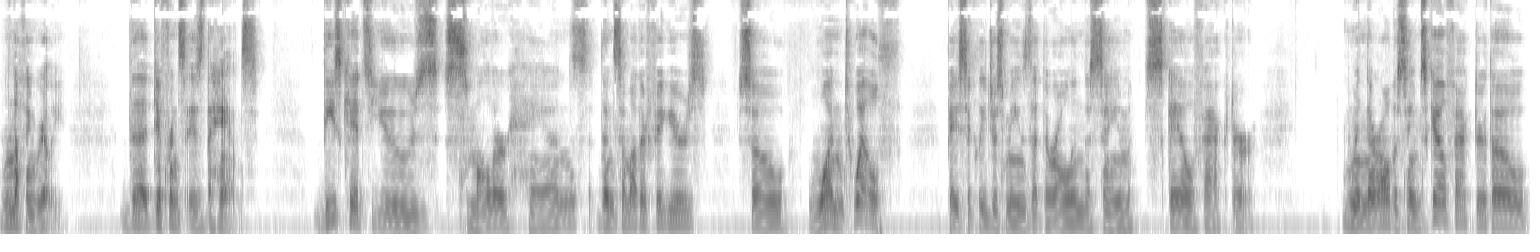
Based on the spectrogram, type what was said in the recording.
nothing really. The difference is the hands. These kits use smaller hands than some other figures, so 1 12th basically just means that they're all in the same scale factor. When they're all the same scale factor, though,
